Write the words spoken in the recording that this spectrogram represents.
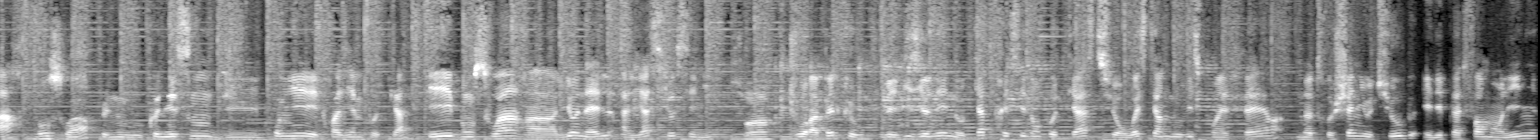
Art. Bonsoir. Que nous connaissons du premier et troisième podcast. Et bonsoir à Lionel, alias Yosemite. Bonsoir. Je vous rappelle que vous pouvez visionner nos quatre précédents podcasts sur westernmovies.fr, notre chaîne YouTube et des plateformes en ligne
